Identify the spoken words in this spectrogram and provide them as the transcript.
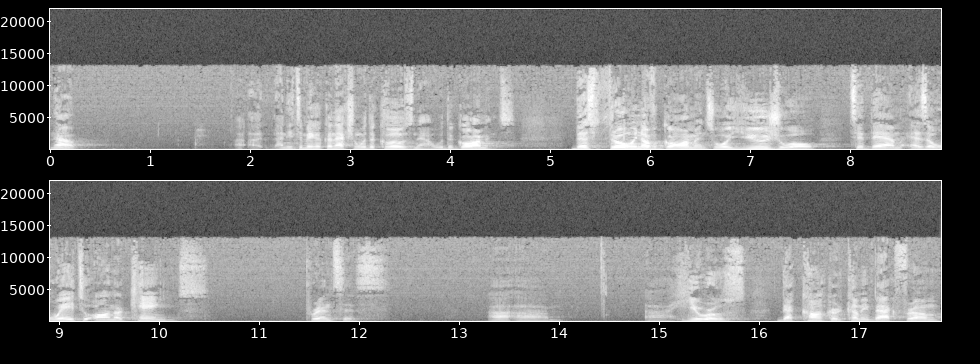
Now, I, need to make a connection with the clothes now, with the garments. This throwing of garments were usual to them as a way to honor kings, princes, uh, um, uh, heroes that conquered coming back from,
